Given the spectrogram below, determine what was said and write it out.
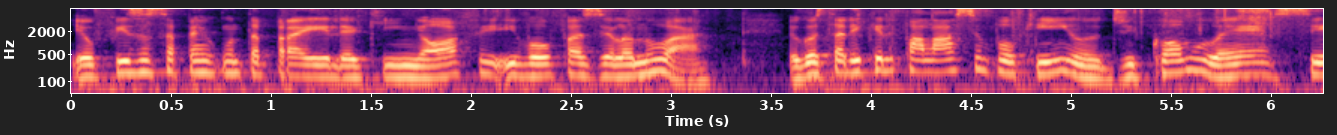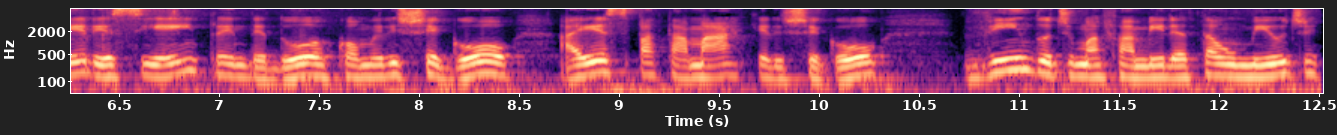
Eu fiz essa pergunta para ele aqui em off e vou fazê-la no ar. Eu gostaria que ele falasse um pouquinho de como é ser esse empreendedor, como ele chegou a esse patamar que ele chegou vindo de uma família tão humilde.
